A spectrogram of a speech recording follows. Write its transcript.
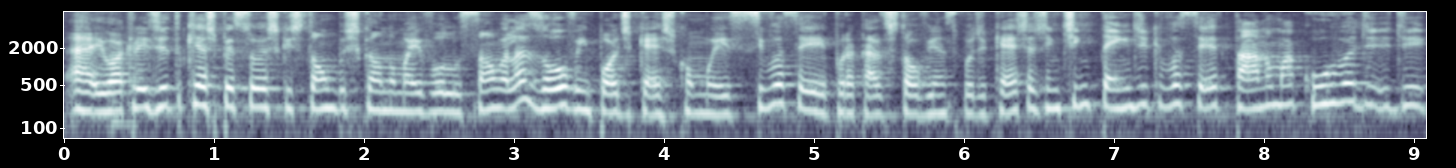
É, eu acredito que as pessoas que estão buscando uma evolução, elas ouvem podcasts como esse. Se você, por acaso, está ouvindo esse podcast, a gente entende que você está numa curva de, de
